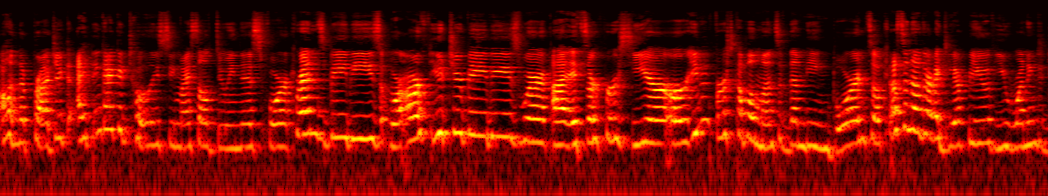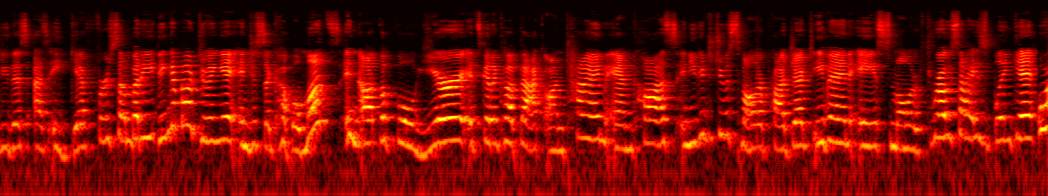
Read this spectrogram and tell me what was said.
on the project. I think I could totally see myself doing this for friends' babies or our future babies where uh, it's our first year or even first couple months of them being born. So that's another idea for you if you're wanting to do this as a gift for somebody. Think about doing it in just a couple months and not the full year. It's gonna cut back on time and costs and you can just do a smaller project, even a smaller throw size blanket or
